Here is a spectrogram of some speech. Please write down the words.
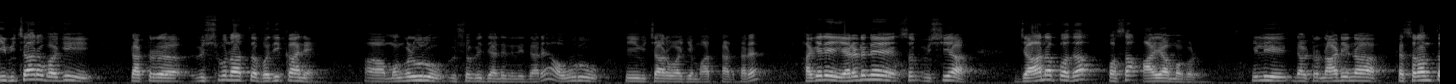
ಈ ವಿಚಾರವಾಗಿ ಡಾಕ್ಟರ್ ವಿಶ್ವನಾಥ ಬದಿಕಾನೆ ಮಂಗಳೂರು ವಿಶ್ವವಿದ್ಯಾಲಯದಲ್ಲಿದ್ದಾರೆ ಅವರು ಈ ವಿಚಾರವಾಗಿ ಮಾತನಾಡ್ತಾರೆ. ಹಾಗೆಯೇ ಎರಡನೇ ಸ, ವಿಷಯ ಜಾನಪದ ಹೊಸ ಆಯಾಮಗಳು. ಇಲ್ಲಿ ಡಾಕ್ಟರ್ ನಾಡಿನ ಹೆಸರಾಂತ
